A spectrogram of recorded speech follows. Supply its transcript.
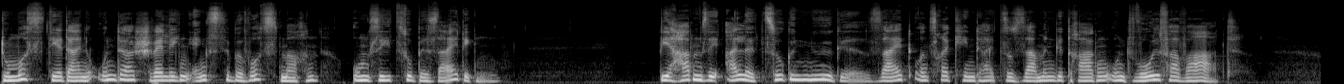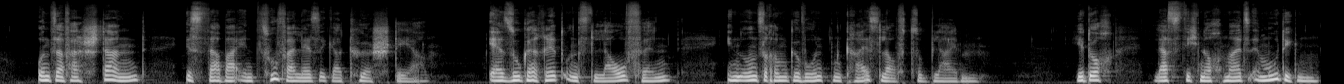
Du musst dir deine unterschwelligen Ängste bewusst machen, um sie zu beseitigen. Wir haben sie alle zur Genüge seit unserer Kindheit zusammengetragen und wohl verwahrt. Unser Verstand ist dabei ein zuverlässiger Türsteher. Er suggeriert uns laufend, in unserem gewohnten Kreislauf zu bleiben. Jedoch lass dich nochmals ermutigen,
